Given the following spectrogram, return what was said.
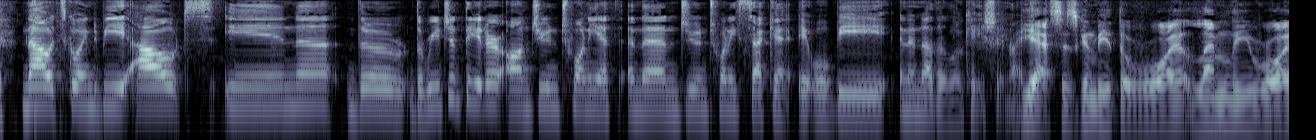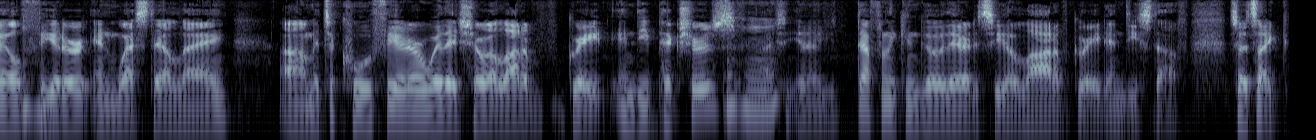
now it's going to be out in the the Regent Theater on June twentieth, and then June twenty second, it will be in another location, right? Yes, it's going to be at the Royal Laemmle Royal Mm-hmm. Theater in West LA. Um, it's a cool theater where they show a lot of great indie pictures. Mm-hmm. You know, you definitely can go there to see a lot of great indie stuff. So it's like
